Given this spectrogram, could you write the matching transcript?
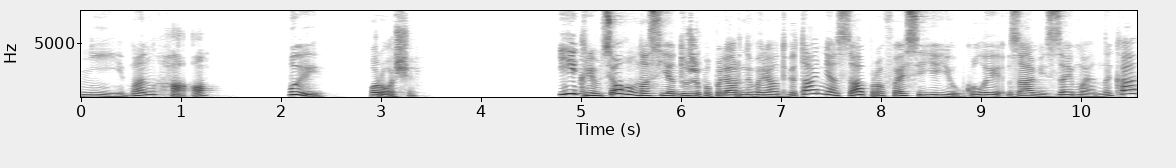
Німен хао. Ви хороші. І крім цього, в нас є дуже популярний варіант вітання за професією, коли замість займенника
